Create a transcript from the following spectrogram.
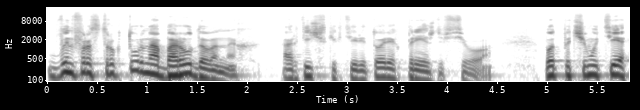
в инфраструктурно оборудованных арктических территориях прежде всего. Вот почему те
